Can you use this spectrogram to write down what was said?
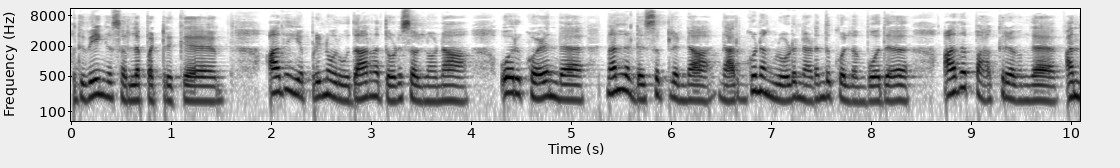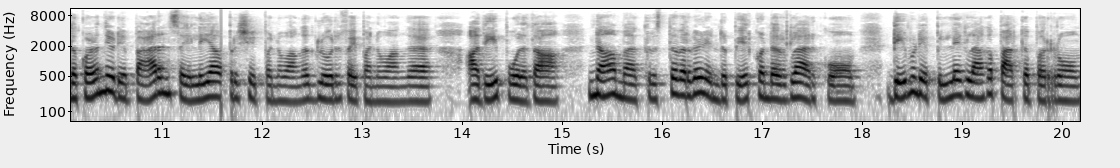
அதுவே இங்க சொல்லப்பட்டிருக்கு. அது எப்படின்னு ஒரு உதாரணத்தோடு சொல்லணும்னா ஒரு குழந்தை நல்ல டிசிப்ளின்டா நற்குணங்களோடு நடந்து கொள்ளும் போது அதை பார்க்குறவங்க அந்த குழந்தையுடைய பேரண்ட்ஸை இல்லையா அப்ரிஷியேட் பண்ணுவாங்க க்ளோரிஃபை பண்ணுவாங்க. அதே போல தான் நாம் கிறிஸ்தவர்கள் என்று பேர் கொண்டவர்களாக இருக்கோம் தேவனுடைய பிள்ளைகளாக பார்க்கப்படுறோம்.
